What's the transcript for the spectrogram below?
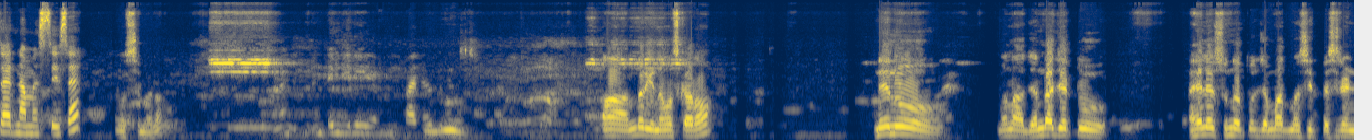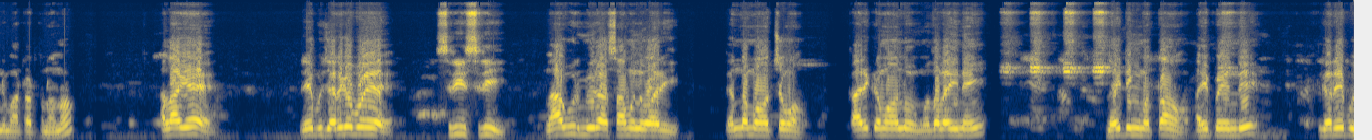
సార్ నమస్తే సార్. నమస్తే మేడం. అందరికీ నమస్కారం. నేను మన జెండా జట్టు అహ్లే సున్నతుల్ జమాత్ మసీద్ ప్రెసిడెంట్ని మాట్లాడుతున్నాను. అలాగే రేపు జరగబోయే శ్రీ శ్రీ నాగూర్ మీరా సాముల వారి గంధ మహోత్సవం కార్యక్రమాలు మొదలైనాయి లైటింగ్ మొత్తం అయిపోయింది. ఇక రేపు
